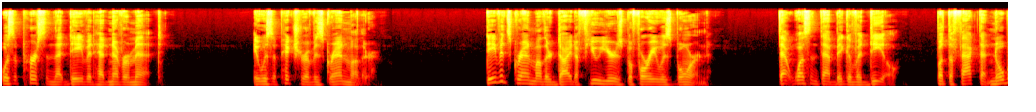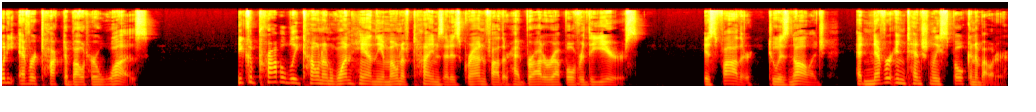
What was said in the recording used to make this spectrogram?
was a person that David had never met. It was a picture of his grandmother. David's grandmother died a few years before he was born. That wasn't that big of a deal, but the fact that nobody ever talked about her was. He could probably count on one hand the amount of times that his grandfather had brought her up over the years. His father, to his knowledge, had never intentionally spoken about her.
